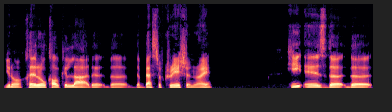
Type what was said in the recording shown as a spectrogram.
you know, khairul khalqillah, the, the, the best of creation, right? He is the, the,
